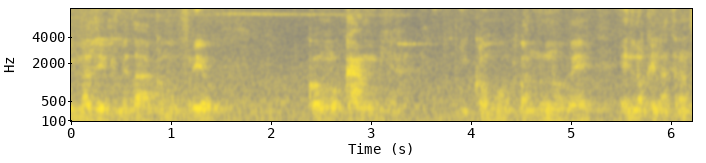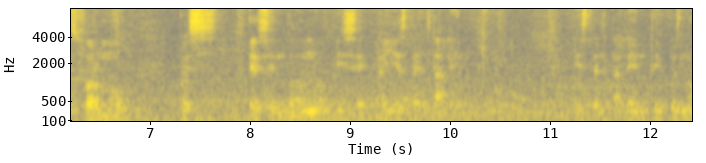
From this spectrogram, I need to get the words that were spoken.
y más bien que me daba como frío, cómo cambia y cómo cuando uno ve en lo que la transformo, pues es en donde uno dice, ahí está el talento, ahí está el talento y pues no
